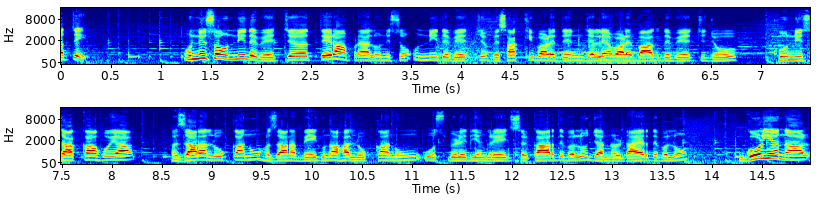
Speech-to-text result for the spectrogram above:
ਅਤੇ 1919 ਦੇ ਵਿੱਚ 13 ਅਪ੍ਰੈਲ 1919 ਦੇ ਵਿੱਚ ਵਿਸਾਖੀ ਵਾਲੇ ਦਿਨ ਜਲਿਆਂਵਾਲੇ ਬਾਗ ਦੇ ਵਿੱਚ ਜੋ ਖੂਨੀ ਸਾਕਾ ਹੋਇਆ, ਹਜ਼ਾਰਾਂ ਲੋਕਾਂ ਨੂੰ, ਹਜ਼ਾਰਾਂ ਬੇਗੁਨਾਹ ਲੋਕਾਂ ਨੂੰ ਉਸ ਵੇਲੇ ਦੀ ਅੰਗਰੇਜ਼ ਸਰਕਾਰ ਦੇ ਵੱਲੋਂ, ਜਨਰਲ ਡਾਇਰ ਦੇ ਵੱਲੋਂ ਗੋਲੀਆਂ ਨਾਲ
